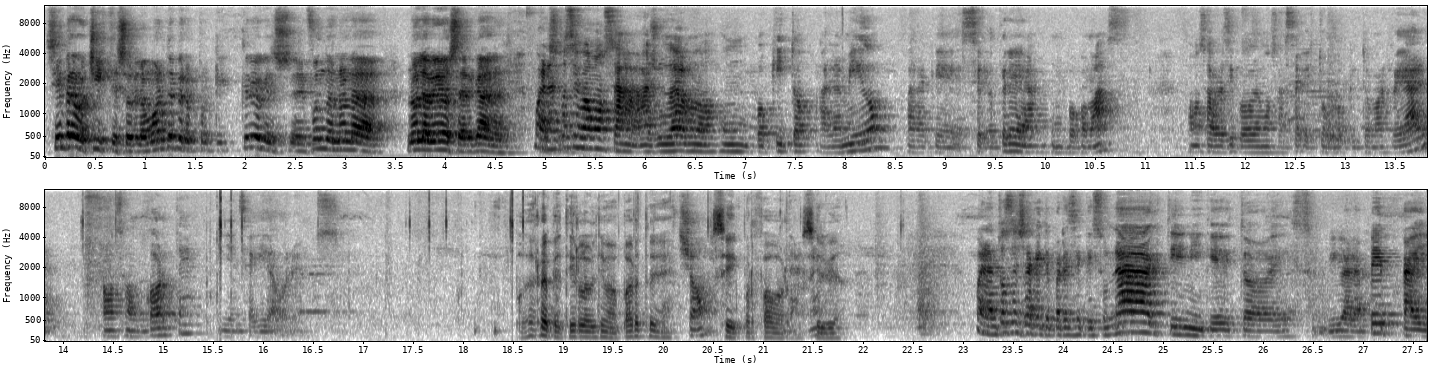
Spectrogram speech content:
siempre hago chistes sobre la muerte, pero porque creo que en el fondo no la, no la veo cercana. Bueno, entonces vamos a ayudarnos un poquito al amigo para que se lo crea un poco más. Vamos a ver si podemos hacer esto un poquito más real. Vamos a un corte y enseguida volvemos. ¿Podés repetir la última parte? ¿Yo? Sí, por favor, Dale. Silvia. Bueno, entonces ya que te parece que es un acting y que esto es un viva la pepa y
